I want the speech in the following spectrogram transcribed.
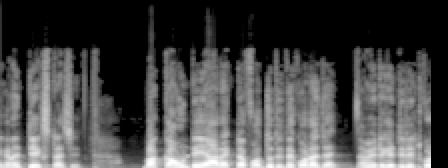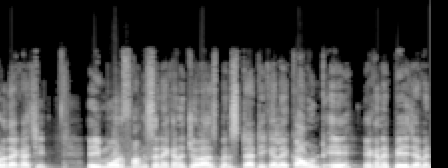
এখানে টেক্সট আছে। বা কাউন্টে আর একটা পদ্ধতিতে করা যায়। আমি এটাকে ডিলিট করে দেখাচ্ছি। এই মোর ফাংশন এখানে চলে আসবেন স্ট্যাটিক্যালে কাউন্ট এ এখানে পেয়ে যাবেন।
